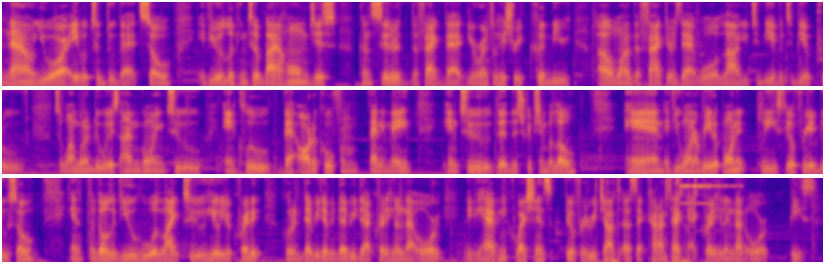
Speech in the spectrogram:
now you are able to do that. So if you're looking to buy a home just consider the fact that your rental history could be uh, one of the factors that will allow you to be able to be approved. So what i'm going to do is i'm going to include that article from fannie mae into the description below and if you want to read up on it, please feel free to do so. And for those of you who would like to heal your credit, go to www.credithealing.org. And if you have any questions, feel free to reach out to us at contact at credithealing.org. Peace.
